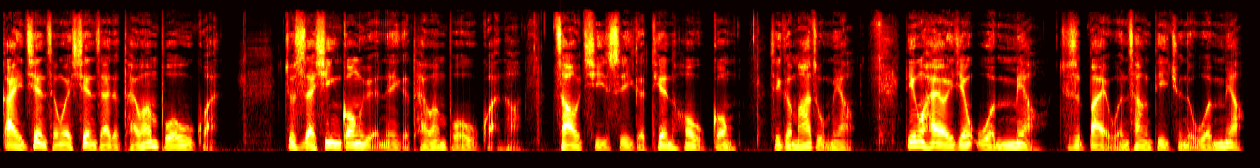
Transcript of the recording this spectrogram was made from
改建成为现在的台湾博物馆，就是在新公园那个台湾博物馆哈。早期是一个天后宫，这个妈祖庙。另外还有一间文庙，就是拜文昌帝君的文庙。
